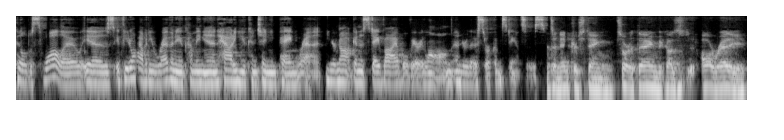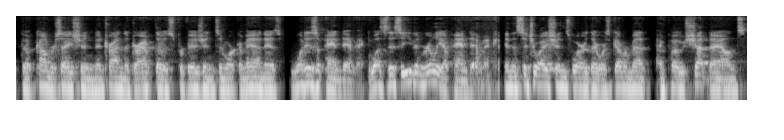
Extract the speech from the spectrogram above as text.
pill to swallow is if you don't have any revenue coming in, how do you continue paying rent? You're not going to stay viable very long under those circumstances. It's an interesting sort of thing because already the conversation and trying to draft those provisions and work them in is what is a pandemic? Was this even really a pandemic? In the situations where there was government imposed shutdowns,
